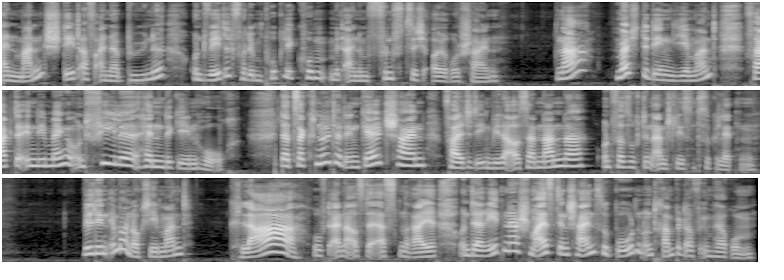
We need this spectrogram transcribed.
Ein Mann steht auf einer Bühne und wedelt vor dem Publikum mit einem 50-Euro-Schein. Na, möchte den jemand? fragt er in die Menge und viele Hände gehen hoch. Da zerknüllt er den Geldschein, faltet ihn wieder auseinander und versucht ihn anschließend zu glätten. Will den immer noch jemand? Klar, ruft einer aus der ersten Reihe, und der Redner schmeißt den Schein zu Boden und trampelt auf ihm herum.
